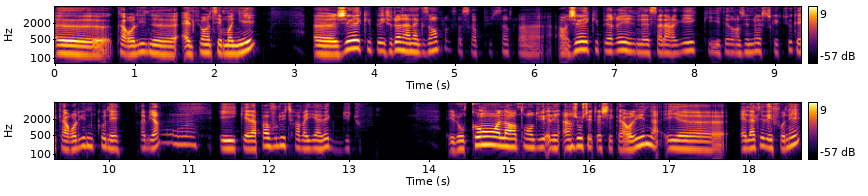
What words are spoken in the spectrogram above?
Euh, Caroline, euh, elle peut en témoigner. Euh, j'ai récupéré, je donne un exemple, ça sera plus simple. euh, j'ai récupéré une salariée qui était dans une autre structure que Caroline connaît très bien et qu'elle n'a pas voulu travailler avec du tout. Et donc, quand elle a entendu, elle un jour j'étais chez Caroline et euh, elle a téléphoné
